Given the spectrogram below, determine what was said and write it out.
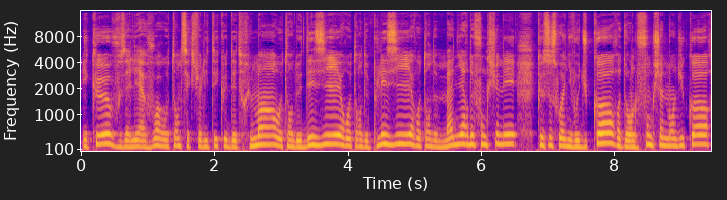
et que vous allez avoir autant de sexualité que d'êtres humains, autant de désirs, autant de plaisirs, autant de manières de fonctionner, que ce soit au niveau du corps, dans le fonctionnement du corps,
